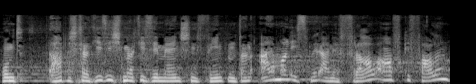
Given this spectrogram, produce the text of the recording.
Und da habe ich gesagt, Jesus, ich möchte diese Menschen finden. Und dann einmal ist mir eine Frau aufgefallen,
